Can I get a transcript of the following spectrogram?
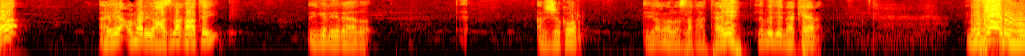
Ya aya cumar iyo waxaa isla qaatay. Ninka la yihahdo alshakoor iyo cumar waa isla qaatay. Haye labadiina keena mithaaluhu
